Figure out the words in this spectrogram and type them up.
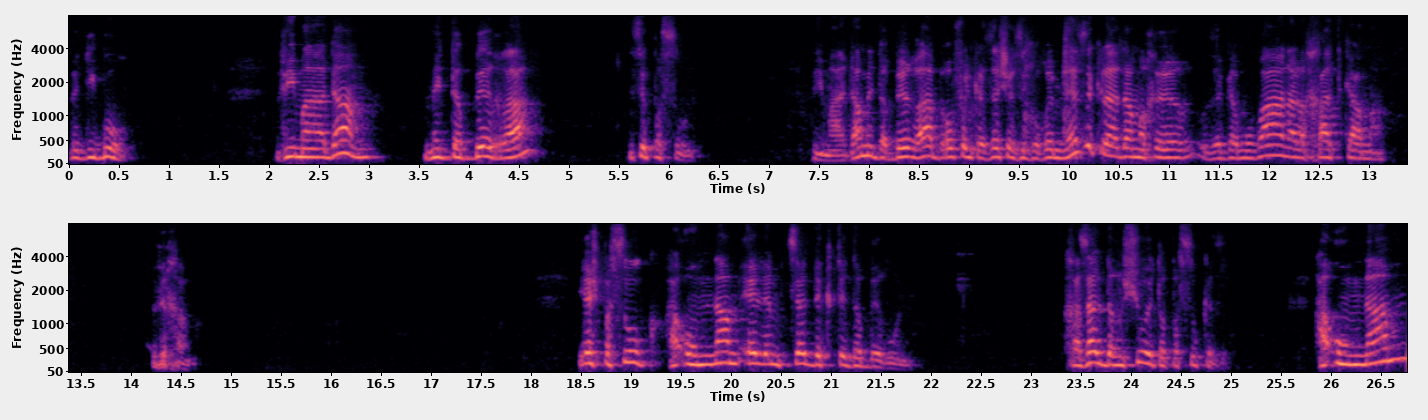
בדיבור. ואם האדם מדבר רע, זה פסול. ואם האדם מדבר רע באופן כזה שזה גורם נזק לאדם אחר, זה כמובן על אחת כמה וכמה. יש פסוק, האומנם אלם צדק תדברון. חז"ל דרשו את הפסוק הזה. האומנם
